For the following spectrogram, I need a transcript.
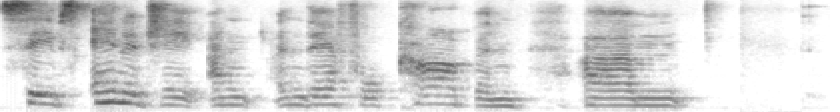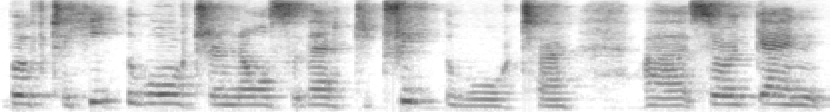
saves energy and, and therefore carbon, um, both to heat the water and also there to treat the water. Uh, so again,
